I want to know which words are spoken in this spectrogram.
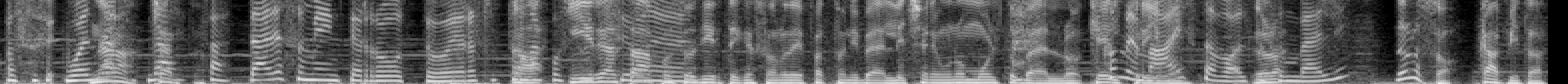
posso fi- vuoi No, andare? no, dai, certo. fa- dai, adesso mi hai interrotto. Era tutta una No, in costruzione. realtà posso dirti che sono dei fattoni belli, ce n'è uno molto bello. Che Come mai stavolta Allora, sono belli? Non lo so, capita.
